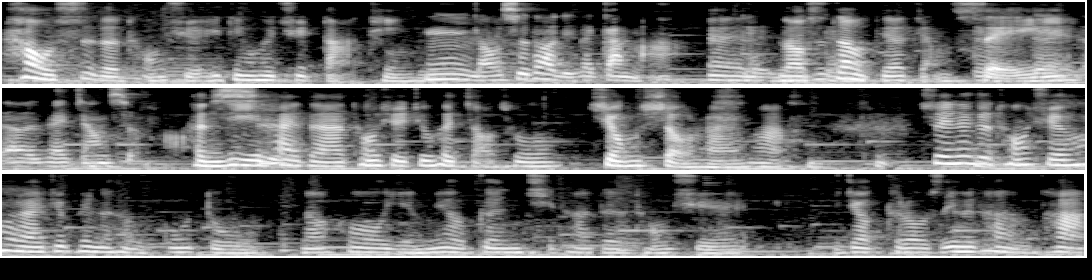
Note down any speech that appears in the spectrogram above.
好事的同学一定会去打听，嗯，老师到底在干嘛？哎，老师到底要讲谁？呃，在讲什么？很厉害的啊，同学就会找出凶手来嘛。所以那个同学后来就变得很孤独，然后也没有跟其他的同学比较 close，因为他很怕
